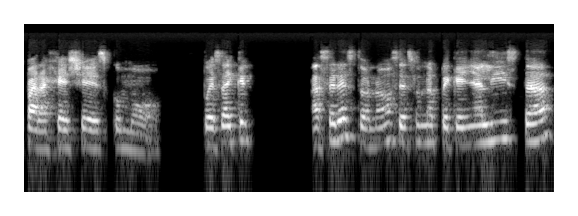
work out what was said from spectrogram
para Heshe es como, pues hay que hacer esto, ¿no? O sea, es una pequeña lista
